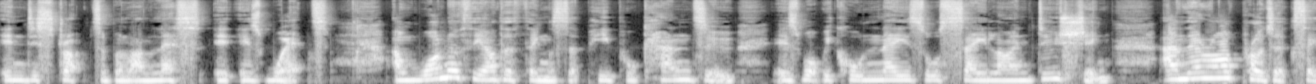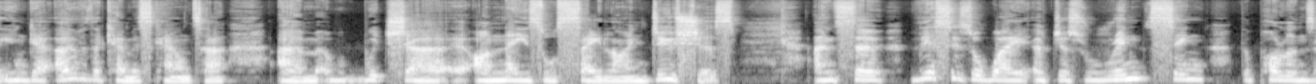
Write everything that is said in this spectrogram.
indestructible unless it is wet. And one of the other things that people can do is what we call nasal saline douching. And there are products that you can get over the chemist counter, um, which uh, are nasal saline douches. And so this is a way of just rinsing the pollens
